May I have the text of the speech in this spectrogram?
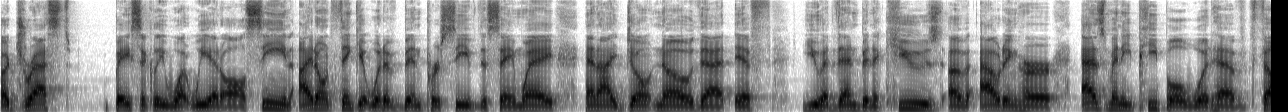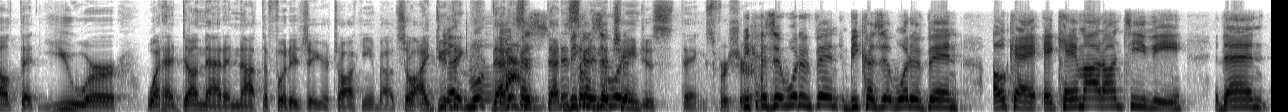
addressed basically what we had all seen, I don't think it would have been perceived the same way and I don't know that if you had then been accused of outing her as many people would have felt that you were what had done that and not the footage that you're talking about. So I do Yeah, think well, that is because- a, that is something that changes things for sure. because it would have been because it would have been okay it came out on tv then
